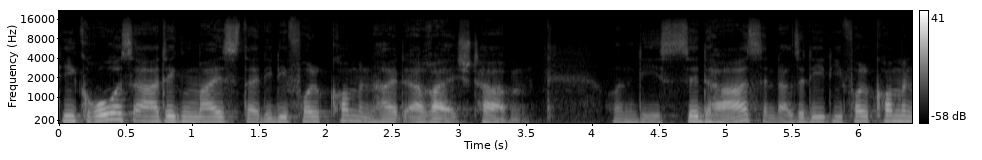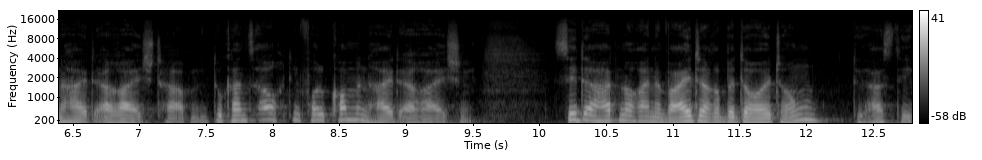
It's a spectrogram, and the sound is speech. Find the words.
die großartigen Meister, die die Vollkommenheit erreicht haben. Und die Siddhas sind also die, die Vollkommenheit erreicht haben. Du kannst auch die Vollkommenheit erreichen. Siddha hat noch eine weitere Bedeutung. Du hast die,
